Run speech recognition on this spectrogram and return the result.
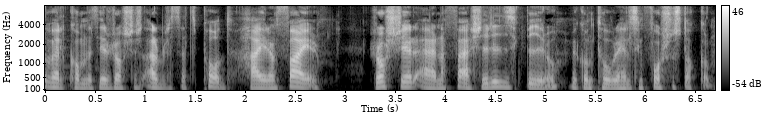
och välkomna till Rochers arbetsrättspodd Hire and Fire. Rocher är en affärsjuridisk byrå med kontor i Helsingfors och Stockholm.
